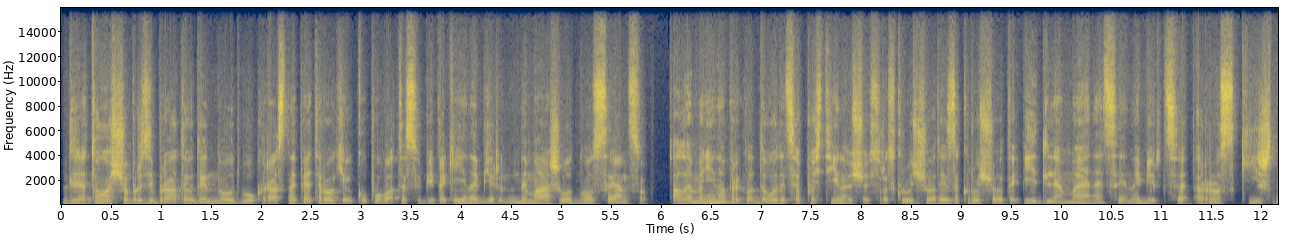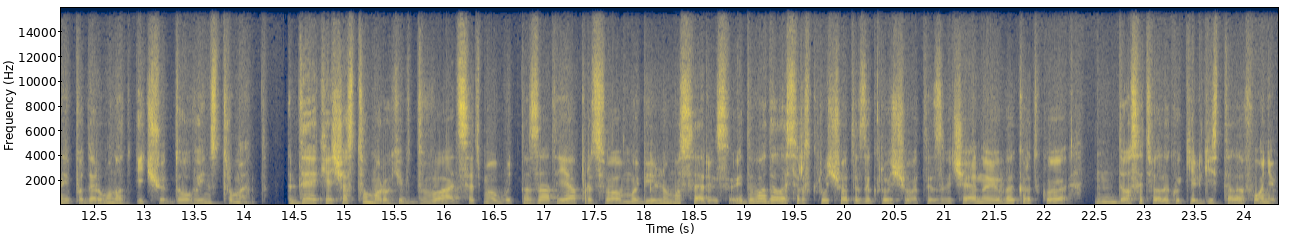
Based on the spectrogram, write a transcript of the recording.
Для того, щоб розібрати один ноутбук раз на 5 років, купувати собі такий набір нема жодного сенсу. Але мені, наприклад, доводиться постійно щось розкручувати і закручувати, і для мене цей набір це розкішний подарунок і чудовий інструмент. Деякий час тому, років 20, мабуть, назад, я працював в мобільному сервісу і доводилось розкручувати, закручувати звичайною викруткою досить велику кількість телефонів.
